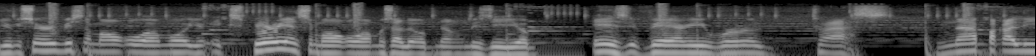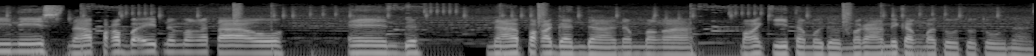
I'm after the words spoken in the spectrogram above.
yung service na makukuha mo, yung experience na makukuha mo sa loob ng museum is very world class. Napakalinis, napakabait ng mga tao, and napakaganda ng mga makikita mo doon. Marami kang matututunan.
